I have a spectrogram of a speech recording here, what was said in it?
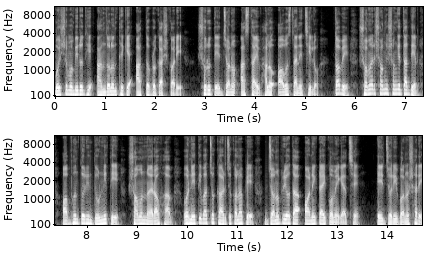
বৈষম্য বিরোধী আন্দোলন থেকে আত্মপ্রকাশ করে। শুরুতে জন আস্থায় ভালো অবস্থানে ছিল, তবে সময়ের সঙ্গে সঙ্গে তাদের অভ্যন্তরীণ দুর্নীতি, সমন্বয়ের অভাব ও নেতিবাচক কার্যকলাপে জনপ্রিয়তা অনেকটাই কমে গেছে। এই জরিপ অনুসারে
